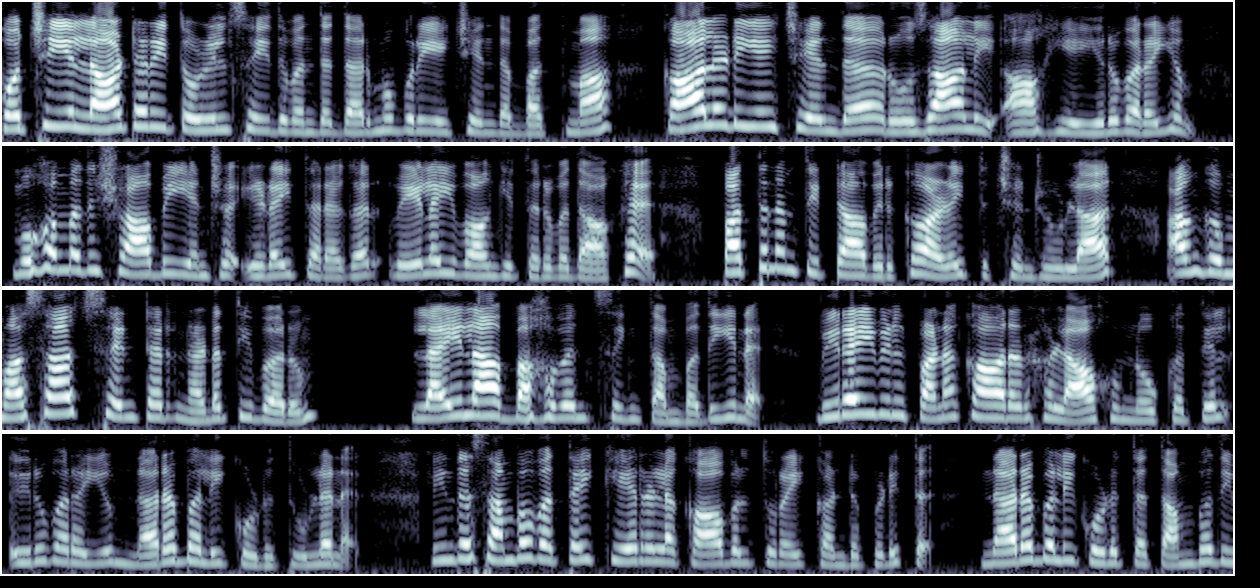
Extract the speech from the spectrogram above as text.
கொச்சியில் லாட்டரி தொழில் செய்து வந்த தருமபுரியைச் சேர்ந்த பத்மா காலடியைச் சேர்ந்த ரொசாலி ஆகிய இருவரையும் முகமது ஷாபி என்ற இடைத்தரகர் வேலை வாங்கி தருவதாக பத்தனம்திட்டாவிற்கு அழைத்துச் சென்றுள்ளார். அங்கு மசாஜ் சென்டர் நடத்தி வரும் லைலா பகவந்த் சிங் தம்பதியினர் விரைவில் பணக்காரர்கள் ஆகும் நோக்கத்தில் இருவரையும் நரபலி கொடுத்துள்ளனர். இந்த சம்பவத்தை கேரள காவல்துறை கண்டுபிடித்து நரபலி கொடுத்த தம்பதி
